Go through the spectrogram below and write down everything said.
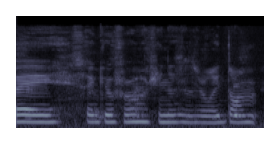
Anyway, thank you for watching. This is really dumb.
